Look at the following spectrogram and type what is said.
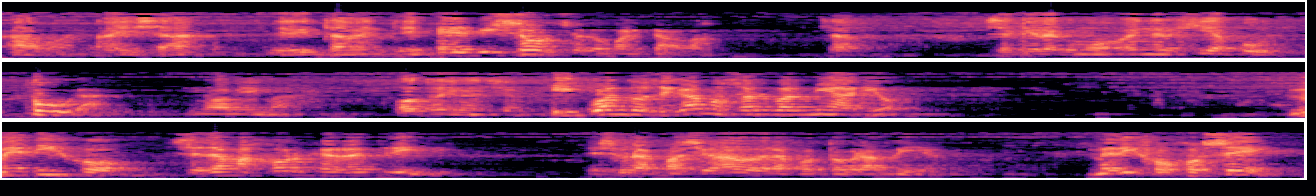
Ah, bueno, ahí ya directamente. El visor se lo marcaba. Claro. Sea que era como energía pura. Pura. No había más. Otra dimensión. Y cuando llegamos al balneario, me dijo, se llama Jorge Retrivi, es un apasionado de la fotografía. Me dijo, José,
